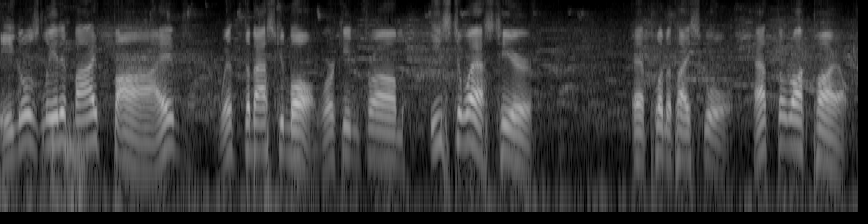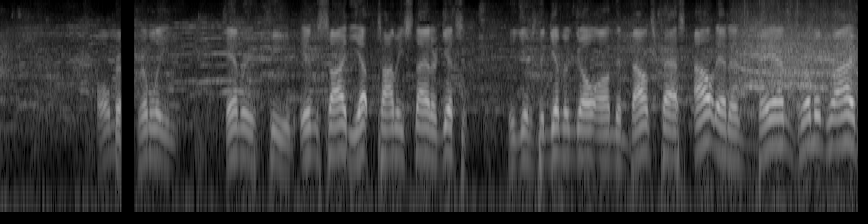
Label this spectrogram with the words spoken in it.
Eagles lead it by five with the basketball. Working from east to west here at Plymouth High School at the rock pile. Homer dribbling entry feed inside. Yep, Tommy Snyder gets it. He gives the give and go on the bounce pass out and a Van dribble drive.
